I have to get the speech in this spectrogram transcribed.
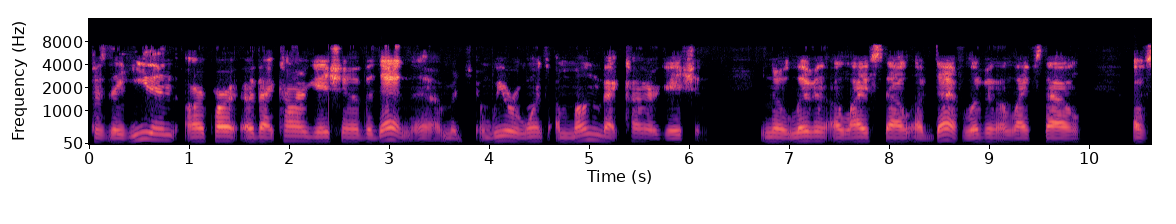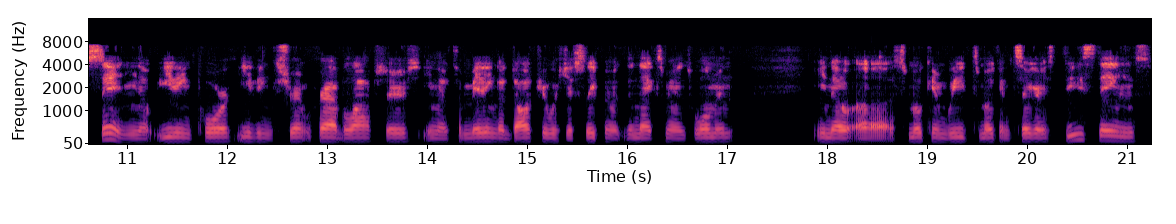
Because the heathen are part of that congregation of the dead. And we were once among that congregation. You know, living a lifestyle of death, living a lifestyle of sin, you know, eating pork, eating shrimp, crab, lobsters, you know, committing adultery, which is sleeping with the next man's woman, you know, uh, smoking weed, smoking cigarettes. These things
